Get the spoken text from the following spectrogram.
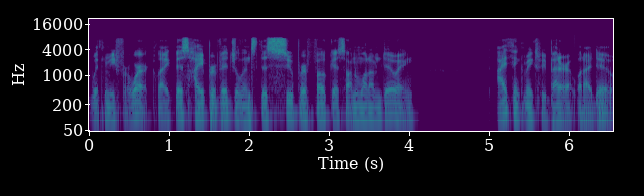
with me for work. Like this hypervigilance, this super focus on what I'm doing, I think makes me better at what I do.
